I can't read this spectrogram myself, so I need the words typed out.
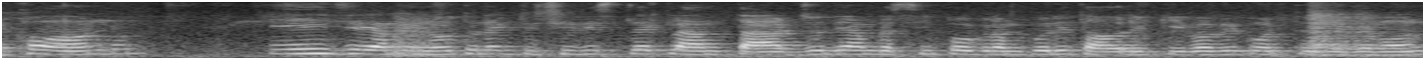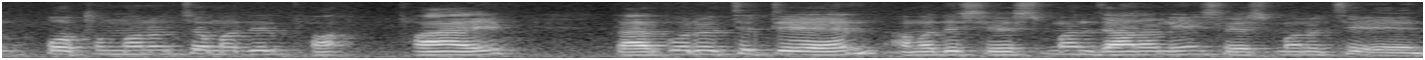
এখন এই যে আমি নতুন একটি সিরিজ দেখলাম, তার যদি আমরা সি প্রোগ্রাম করি, তাহলে কীভাবে করতে হবে? যেমন প্রথম মান হচ্ছে আমাদের ফাইভ তারপরে হচ্ছে টেন আমাদের শেষ মান জানা নেই, শেষ মান হচ্ছে এন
